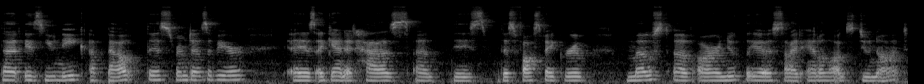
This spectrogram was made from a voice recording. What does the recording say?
that is unique about this remdesivir is, again, it has uh, this, this phosphate group. Most of our nucleoside analogs do not.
